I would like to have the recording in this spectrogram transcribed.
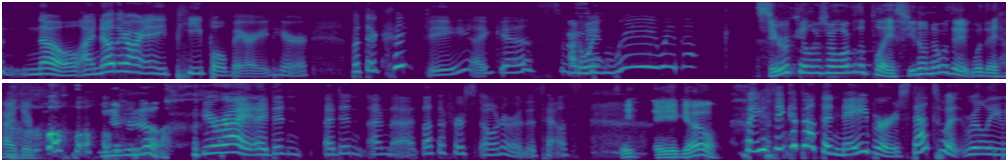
no, I know there aren't any people buried here, but there could be. I guess We're I mean- going way, way Serial killers are all over the place. You don't know where they where they hide their. back. You never know. You're right. I didn't. I didn't. I'm not, not the first owner of this house. See, there you go. But you think about the neighbors. That's what really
